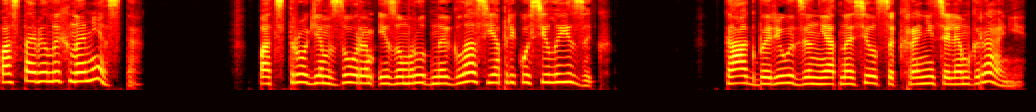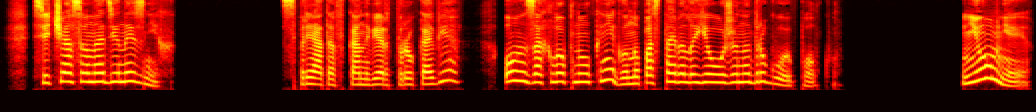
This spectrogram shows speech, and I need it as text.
поставил их на место. Под строгим взором изумрудных глаз я прикусила язык. Как бы Рюдзин не относился к хранителям грани, сейчас он один из них. Спрятав конверт в рукаве, он захлопнул книгу, но поставил ее уже на другую полку. «Не умнее»,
